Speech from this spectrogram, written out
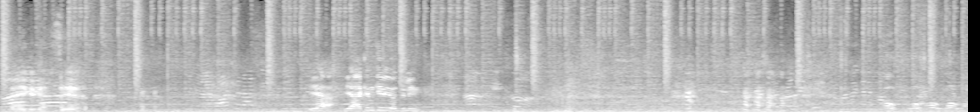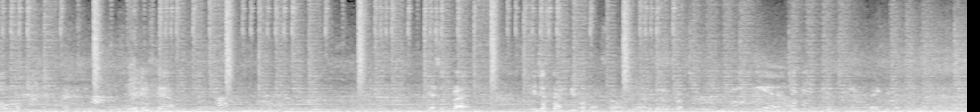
Thank you guys. See you. Yeah, yeah, I can give you the link. Ah, oh, whoa, whoa, whoa, whoa, whoa. You can scan. Huh? Yeah, subscribe. You just 10 people there, so yeah, you're gonna be close. Thank you. Thank you.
